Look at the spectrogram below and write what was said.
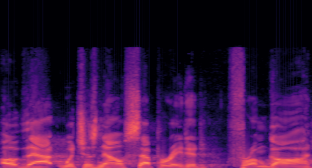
of that which is now separated from God?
